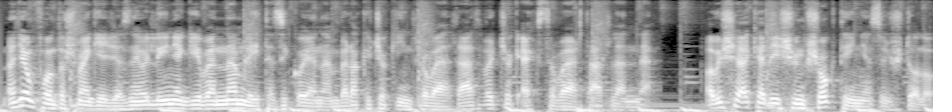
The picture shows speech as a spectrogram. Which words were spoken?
Nagyon fontos megjegyezni, hogy lényegében nem létezik olyan ember, aki csak introvertált vagy csak extrovertált lenne. A viselkedésünk sok tényezős dolog.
